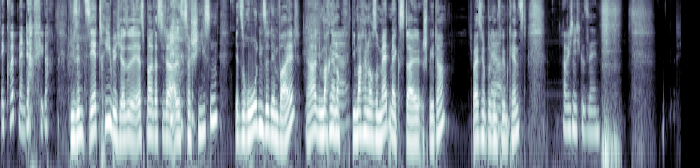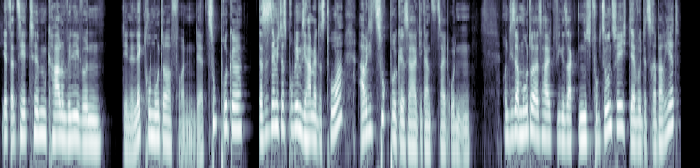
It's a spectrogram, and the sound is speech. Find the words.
Equipment dafür? Die sind sehr triebig. Also erstmal, dass sie da alles zerschießen. Jetzt roden sie den Wald. Ja, die machen ja, Ja. noch, die machen ja noch so Mad Max-Style später. Ich weiß nicht, ob du den Ja. Film kennst. Habe ich nicht gesehen. Jetzt erzählt Tim, Karl und Willi würden den Elektromotor von der Zugbrücke. Das ist nämlich das Problem. Sie haben ja das Tor, aber die Zugbrücke ist ja halt die ganze Zeit unten. Und dieser Motor ist halt, wie gesagt, nicht funktionsfähig. Der wird jetzt repariert.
